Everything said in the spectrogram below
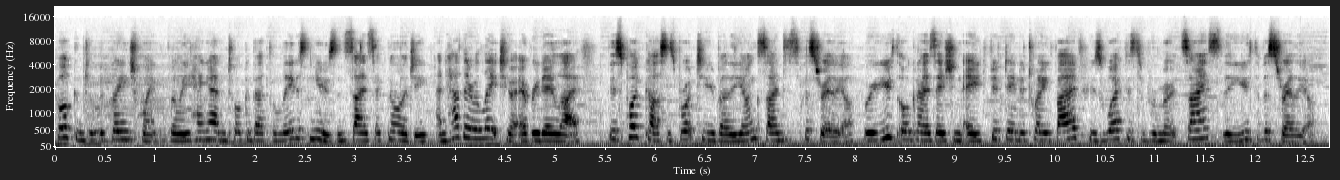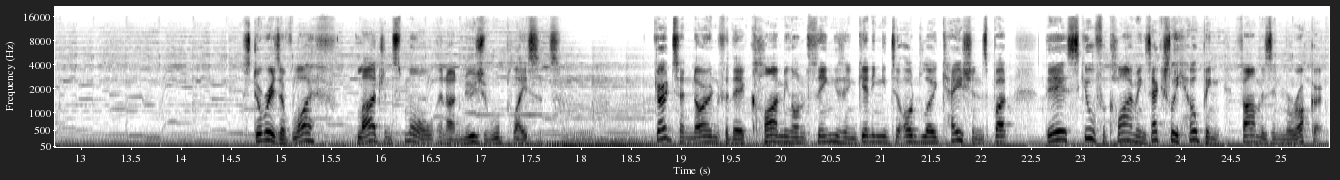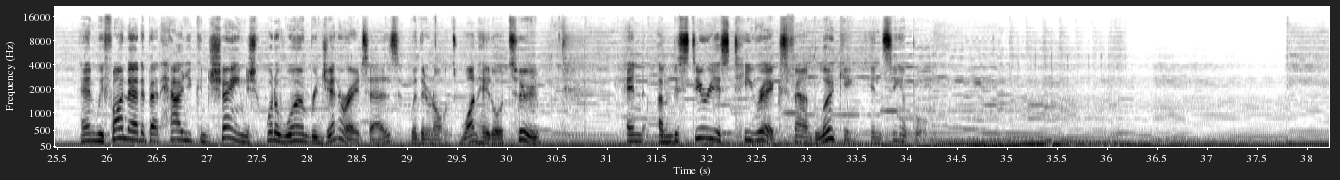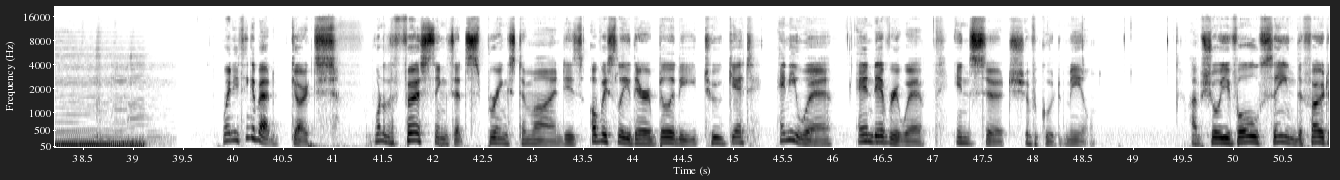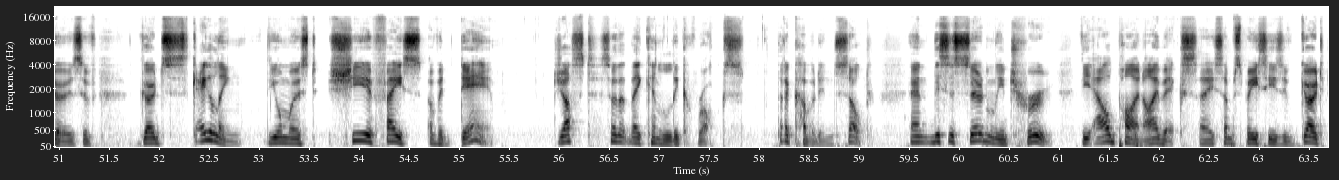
Welcome to Lagrange Point, where we hang out and talk about the latest news in science technology and how they relate to your everyday life. This podcast is brought to you by the Young Scientists of Australia. We're a youth organisation aged 15 to 25 whose work is to promote science to the youth of Australia. Stories of life, large and small, in unusual places. Goats are known for their climbing on things and getting into odd locations, but their skill for climbing is actually helping farmers in Morocco. And we find out about how you can change what a worm regenerates as, whether or not it's one head or two, and a mysterious T Rex found lurking in Singapore. When you think about goats, one of the first things that springs to mind is obviously their ability to get anywhere and everywhere in search of a good meal. I'm sure you've all seen the photos of goats scaling the almost sheer face of a dam just so that they can lick rocks that are covered in salt. And this is certainly true. The alpine ibex, a subspecies of goat,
